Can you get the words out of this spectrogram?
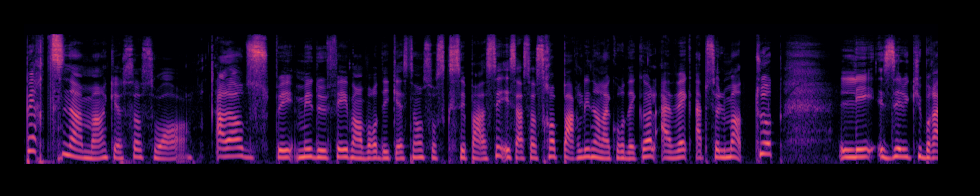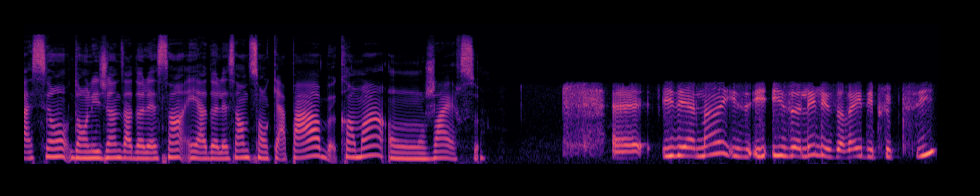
pertinemment que ce soir, à l'heure du souper, mes deux filles vont avoir des questions sur ce qui s'est passé et ça se sera parlé dans la cour d'école avec absolument toutes les élucubrations dont les jeunes adolescents et adolescentes sont capables. Comment on gère ça? Euh, idéalement, is- isoler les oreilles des plus petits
